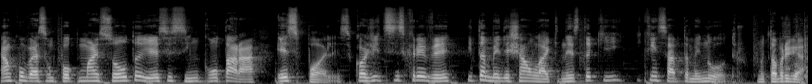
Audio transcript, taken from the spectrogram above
é uma conversa um pouco mais solta e esse sim contará spoilers. Cogite se inscrever e também deixar um like nesse daqui e quem sabe também no outro. Muito obrigado.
